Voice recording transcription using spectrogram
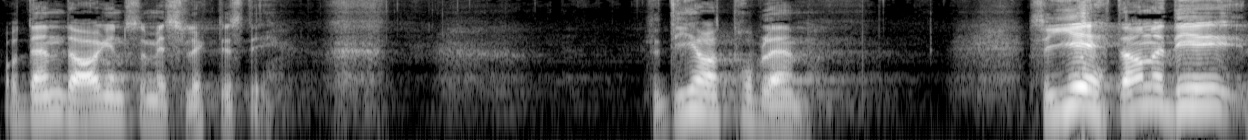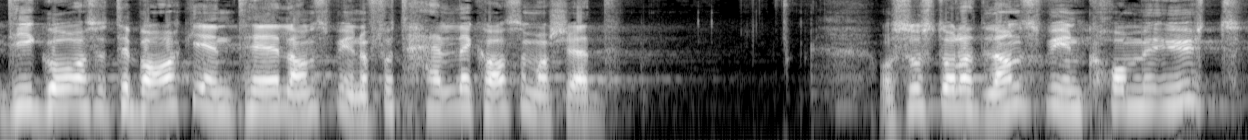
og den dagen så mislyktes de. Så De har et problem. Så Gjeterne de, de går altså tilbake igjen til landsbyen og forteller hva som har skjedd. Og Så står det at landsbyen kommer ut,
